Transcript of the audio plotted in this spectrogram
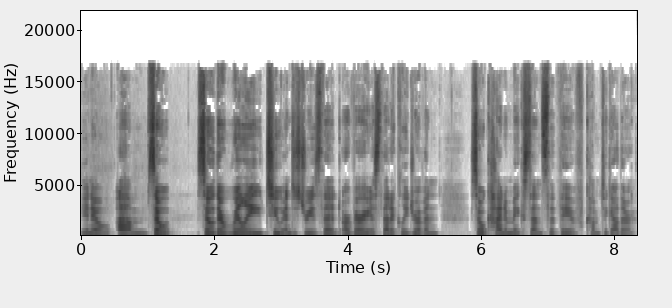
You know, um, so so they're really two industries that are very aesthetically driven. So it kind of makes sense that they've come together.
